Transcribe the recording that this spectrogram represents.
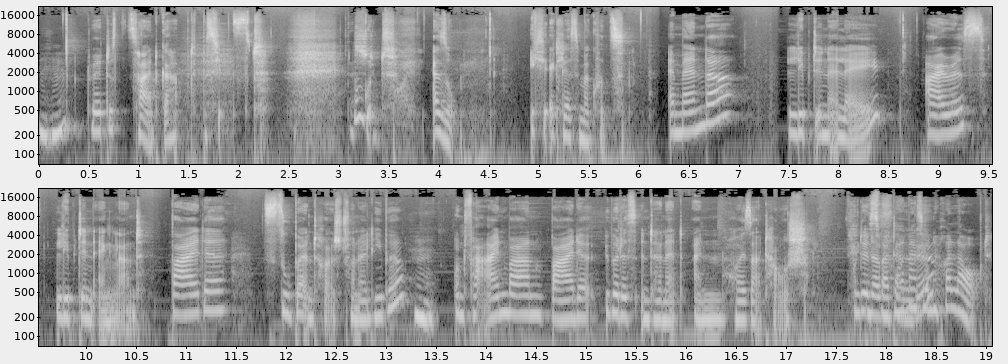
Du hättest Zeit gehabt bis jetzt. Das Nun gut. Also, ich erkläre es mal kurz. Amanda lebt in LA, Iris lebt in England. Beide super enttäuscht von der Liebe und vereinbaren beide über das Internet einen Häusertausch. Und in Das war der damals ja Folge- noch erlaubt.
